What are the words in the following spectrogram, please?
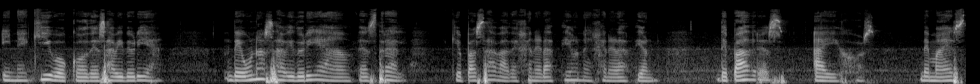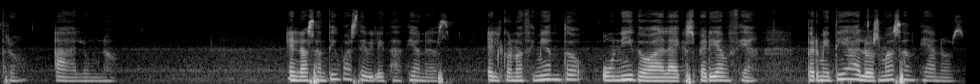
inequívoco de sabiduría, de una sabiduría ancestral que pasaba de generación en generación, de padres a hijos, de maestro a alumno. En las antiguas civilizaciones, el conocimiento unido a la experiencia permitía a los más ancianos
